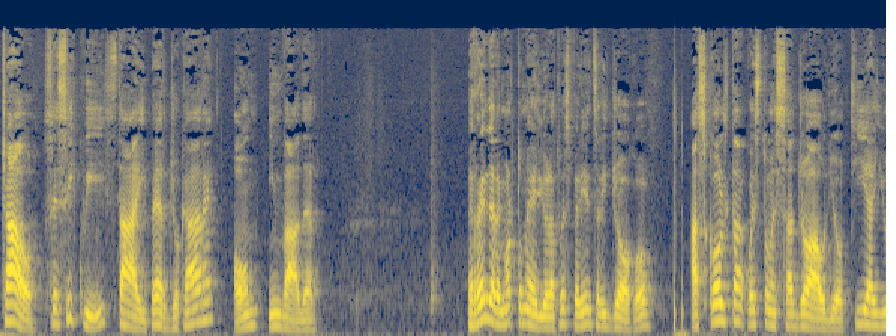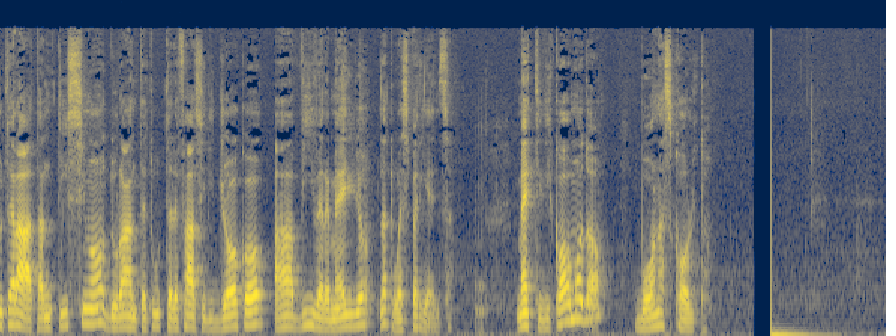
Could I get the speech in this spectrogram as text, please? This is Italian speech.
Ciao, se sei qui stai per giocare Home Invader. Per rendere molto meglio la tua esperienza di gioco, ascolta questo messaggio audio, ti aiuterà tantissimo durante tutte le fasi di gioco a vivere meglio la tua esperienza. Mettiti comodo, buon ascolto.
